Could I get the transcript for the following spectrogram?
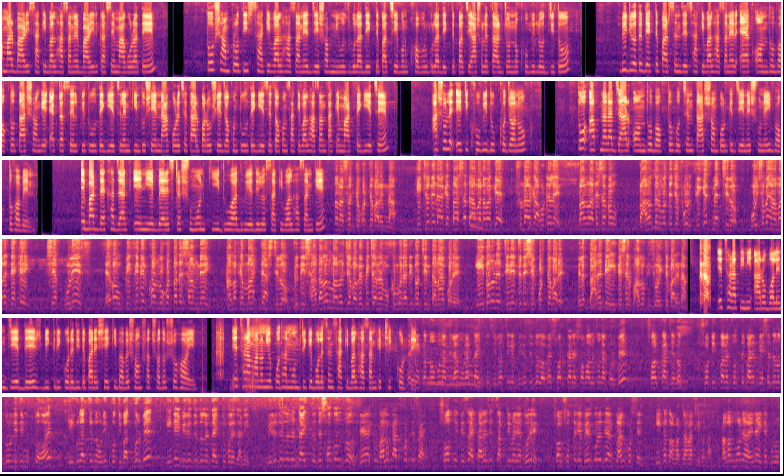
আমার বাড়ি সাকিব আল হাসানের বাড়ির কাছে মাগুরাতে। তো সাম্প্রতিক সাকিব আল হাসানের যেসব নিউজগুলা দেখতে পাচ্ছি এবং খবরগুলা দেখতে পাচ্ছি, আসলে তার জন্য খুবই লজ্জিত। ভিডিওতে দেখতে পারছেন যে সাকিব আল হাসানের এক অন্ধ ভক্ত তার সঙ্গে একটা সেলফি তুলতে গিয়েছিলেন, কিন্তু সে না করেছে। তারপরেও সে যখন তুলতে গিয়েছে, তখন সাকিব আল হাসান তাকে মারতে গিয়েছে। আসলে এটি খুবই দুঃখজনক। তো আপনারা যার অন্ধ ভক্ত হচ্ছেন তার সম্পর্কে জেনে শুনেই ভক্ত হবেন। এবার দেখা যাক এ নিয়ে ব্যারিস্টার সুমন কি ধোয়া ধুয়ে দিল সাকিব আল হাসানকে। সহ্য করতে পারেন না। কিছুদিন আগে তার সাথে আমার আমাকে হোটেলে বাংলাদেশ এবং ভারতের মধ্যে যে ক্রিকেট ম্যাচ ছিল, ওই সময় আমার দেখেই সে পুলিশ এবং বিসিবির কর্মকর্তাদের সামনেই আমাকে মারতে আসছিল। যদি সাধারণ মানুষ যেভাবে বিচারের মুখোমুখি দিত, চিন্তা না করে। এই ধরনের জিনিস যদি সে করতে পারে তাহলে তারে দিয়ে এই দেশের ভালো কিছু হইতে পারে না। এছাড়া তিনি আরও বলেন যে দেশ বিক্রি করে দিতে পারে সে কীভাবে সংসদ সদস্য হয়। এছাড়া মাননীয় প্রধানমন্ত্রীকে বলেছেন সাকিব আল হাসানকে ঠিক করতে। একটা নমুনা দিলাম ওনার দায়িত্ব ছিল হচ্ছে বিরোধী দল হবে সরকারের সমালোচনা করবে সরকার যেন সঠিকভাবে চলতে পারে দেশে যেন দুর্নীতি মুক্ত হয় এগুলার জন্য উনি প্রতিবাদ করবে এটাই বিরোধী দলের দায়িত্ব বলে জানি বিরোধী দলের দায়িত্ব যে স্বতন্ত্র, যে একটু ভালো কাজ করতে চায়, সৎ হইতে চায়, তারা যে চাপটি মারিয়া ধরে সংসদ থেকে বের করে দেওয়ার প্ল্যান করছেন এটা তো আমার জানা ছিল না। আমার মনে হয় না এটা কোনো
